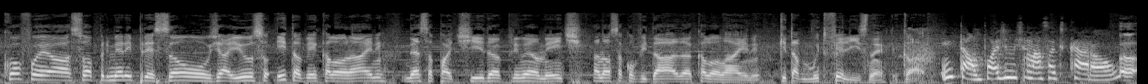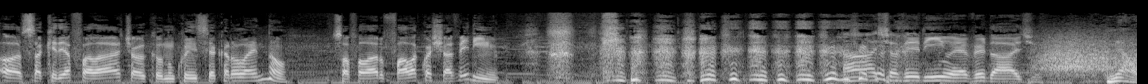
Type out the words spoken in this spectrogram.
Qual foi a sua primeira impressão, Jailson e também Caroline, nessa partida? Primeiramente, a nossa convidada, Caroline, que tá muito feliz, né? Claro. Então, pode me chamar só de Carol. Ó, ó, só queria falar, Thiago, que eu não conhecia a Caroline, não. Só falaram, fala com a Chaveirinho. Ah, chaveirinho, é verdade. Now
